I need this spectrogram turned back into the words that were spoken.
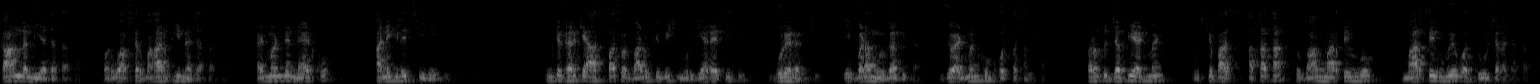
काम न लिया जाता था और वह अक्सर बाहर भी न जाता था। एडमंड ने नैड को खाने के लिए चीनी दी। उनके घर के आसपास और बाड़ू के बीच मुर्गियाँ रहती थी, भूरे रंग की। एक बड़ा मुर्गा भी था, जो एडमंड को बहुत पसंद था। परंतु जब भी एडमंड उसके पास आता था तो बांग मारते हुए मारते हुए वह दूर चला जाता था।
